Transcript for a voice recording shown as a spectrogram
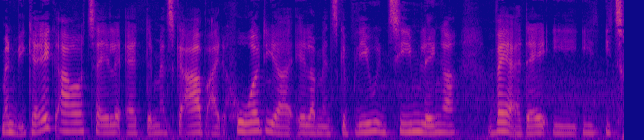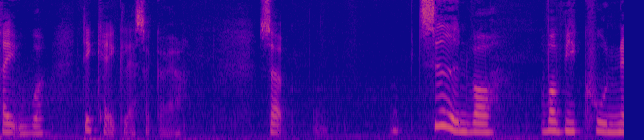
Men vi kan ikke aftale, at man skal arbejde hurtigere, eller man skal blive en time længere hver dag i, i, i tre uger. Det kan ikke lade sig gøre. Så tiden, hvor, hvor vi kunne,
